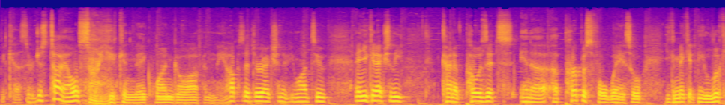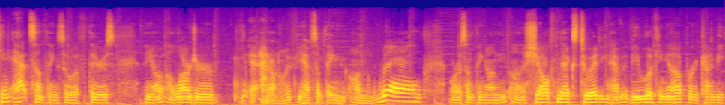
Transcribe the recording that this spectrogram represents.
because they're just tiles, so you can make one go off in the opposite direction if you want to, and you can actually kind of pose it in a, a, purposeful way. So you can make it be looking at something. So if there's you know a larger I don't know if you have something on the wall or something on, on a shelf next to it you can have it be looking up or kind of be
